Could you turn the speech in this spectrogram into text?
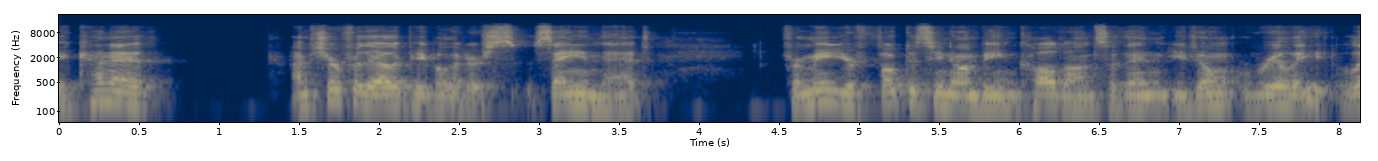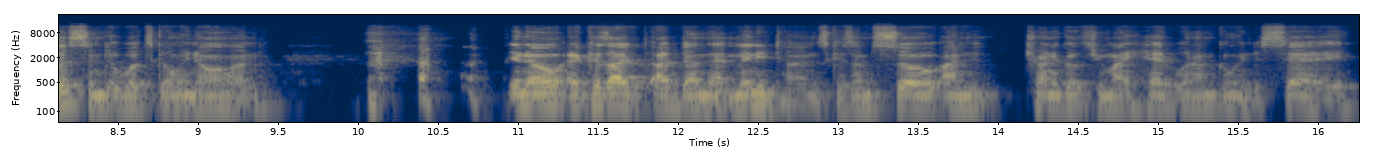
it kind of I'm sure for the other people that are saying that, for me, you're focusing on being called on. So then you don't really listen to what's going on. you know, because I've, I've done that many times because I'm so, I'm trying to go through my head what I'm going to say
